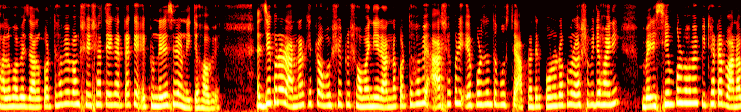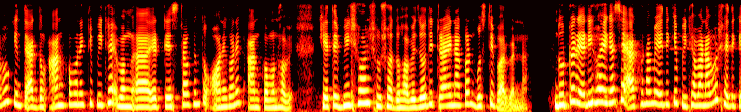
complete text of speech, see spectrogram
ভালোভাবে জাল করতে হবে এবং সেই সাথে এখানটাকে একটু নেড়ে ছেড়েও নিতে হবে। যে কোনো রান্নার ক্ষেত্রে অবশ্যই একটু সময় নিয়ে রান্না করতে হবে। আশা করি এ পর্যন্ত বুঝতে আপনাদের কোনো রকমের অসুবিধা হয়নি। ভেরি সিম্পলভাবে পিঠাটা বানাবো কিন্তু একদম আনকমন একটি পিঠা এবং এর টেস্টটাও কিন্তু অনেক অনেক আনকমন হবে। খেতে ভীষণ সুস্বাদু হবে। যদি ট্রাই না করেন বুঝতেই পারবেন না। দুটো রেডি হয়ে গেছে, এখন আমি এদিকে পিঠা বানাবো, সেদিকে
